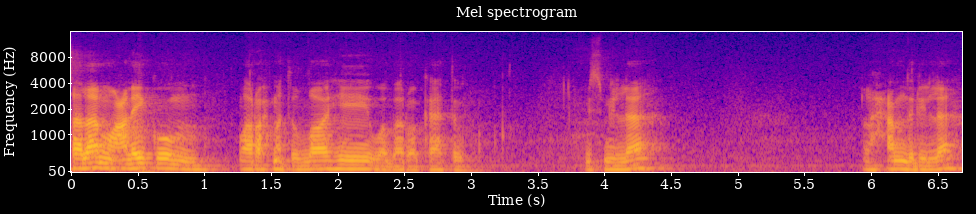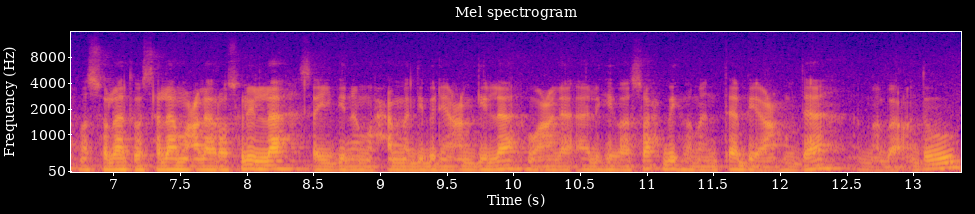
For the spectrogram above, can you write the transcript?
Assalamualaikum warahmatullahi wabarakatuh. Bismillah. Alhamdulillah wassalatu wassalamu ala Rasulillah Sayyidina Muhammad ibn Abdillah wa ala alihi wa sahbihi wa man tabi'a hudah amma ba'du.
